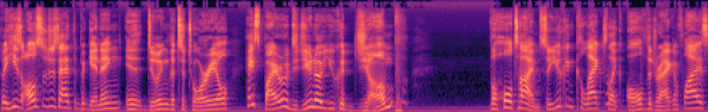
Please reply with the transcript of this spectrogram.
but he's also just at the beginning uh, doing the tutorial. Hey, Spyro, did you know you could jump? The whole time. So you can collect, like, all the dragonflies,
